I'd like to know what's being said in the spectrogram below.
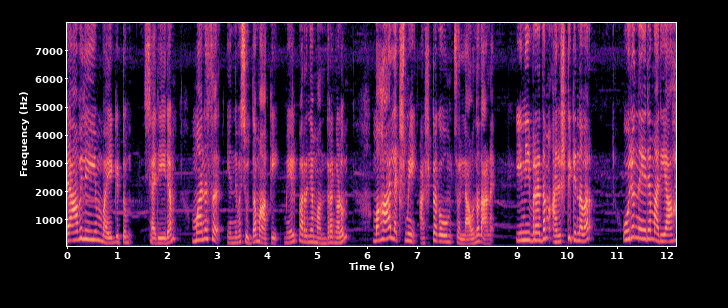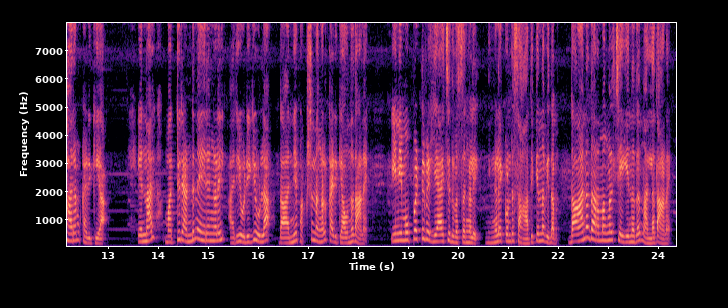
രാവിലെയും വൈകിട്ടും ശരീരം മനസ്സ് എന്നിവ ശുദ്ധമാക്കി മേൽപ്പറഞ്ഞ മന്ത്രങ്ങളും മഹാലക്ഷ്മി അഷ്ടകവും ചൊല്ലാവുന്നതാണ്. ഇനി വ്രതം അനുഷ്ഠിക്കുന്നവർ ഒരു നേരം അരിയാഹാരം കഴിക്കുക. എന്നാൽ മറ്റു രണ്ട് നേരങ്ങളിൽ അരി ഒഴികെയുള്ള ധാന്യ ഭക്ഷണങ്ങൾ കഴിക്കാവുന്നതാണ്. ഇനി മുപ്പെട്ട് വെള്ളിയാഴ്ച ദിവസങ്ങളിൽ നിങ്ങളെക്കൊണ്ട് സാധിക്കുന്ന വിധം ദാനധർമ്മങ്ങൾ ചെയ്യുന്നത് നല്ലതാണ്.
